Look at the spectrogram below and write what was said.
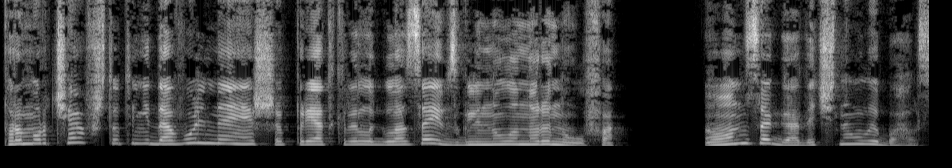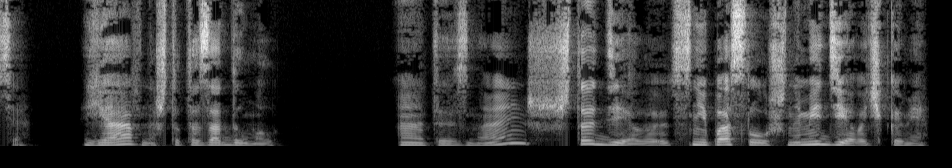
Промурчав что-то недовольное, Эша приоткрыла глаза и взглянула на Ренулфа. Он загадочно улыбался. Явно что-то задумал. «А ты знаешь, что делают с непослушными девочками?»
